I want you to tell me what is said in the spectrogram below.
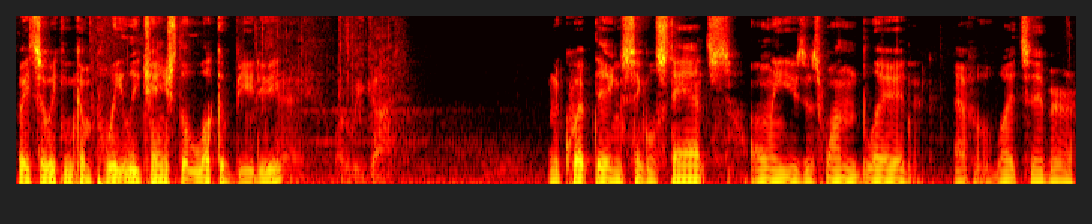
Wait, so we can completely change the look of BD? Okay, what do we got? When equipping single stance, only uses one blade, half of the lightsaber.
